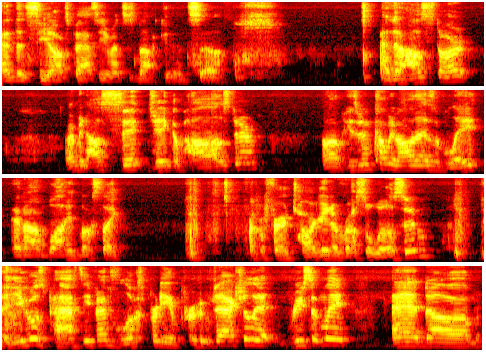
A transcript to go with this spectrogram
and the Seahawks pass defense is not good. So And then I'll start. I mean, I'll sit Jacob Hollister. Um, he's been coming on as of late, and um, while he looks like a preferred target of Russell Wilson, the Eagles' pass defense looks pretty improved actually recently, and um,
